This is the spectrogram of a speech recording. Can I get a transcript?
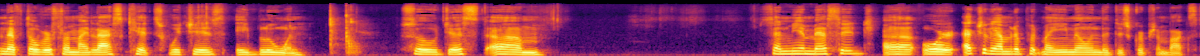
left over from my last kits, which is a blue one. So just um, send me a message uh, or actually I'm going to put my email in the description box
